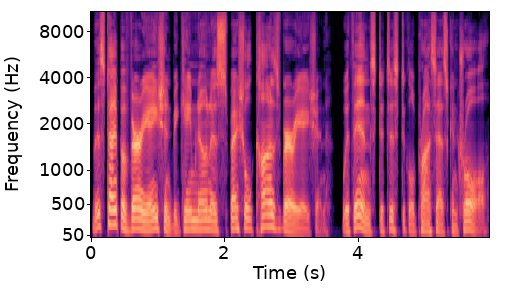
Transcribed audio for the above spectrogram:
This type of variation became known as special cause variation within statistical process control.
